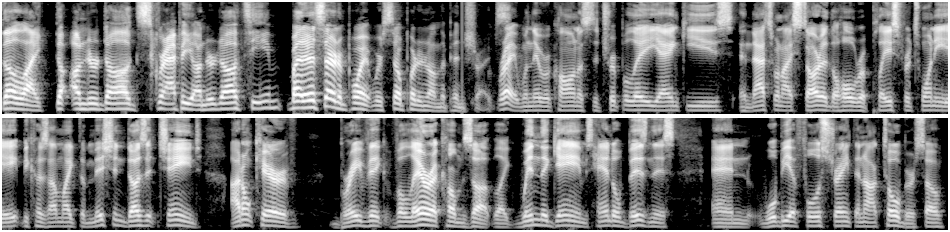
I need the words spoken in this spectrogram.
the like the underdog, scrappy underdog team, but at a certain point, we're still putting on the pinstripes. Right, when they were calling us the AAA Yankees, and that's when I started the whole replace for 28 because I'm like, the mission doesn't change. I don't care if Breyvic Valera comes up, like win the games, handle business, and we'll be at full strength in October. So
